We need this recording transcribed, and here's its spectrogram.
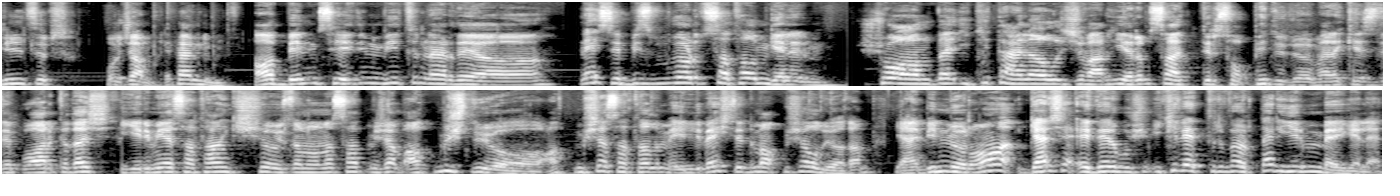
Twitter. Hocam efendim. Abi benim sevdiğim Twitter nerede ya? Neyse biz bu Word'u satalım gelelim. Şu anda iki tane alıcı var. Yarım saattir sohbet ediyorum herkesle. Bu arkadaş 20'ye satan kişi o yüzden ona satmayacağım. 60 diyor. 60'a satalım 55 dedim 60'a alıyor adam. Yani bilmiyorum ama gerçi eder bu. 2 letter Word'ler 20 BGL.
